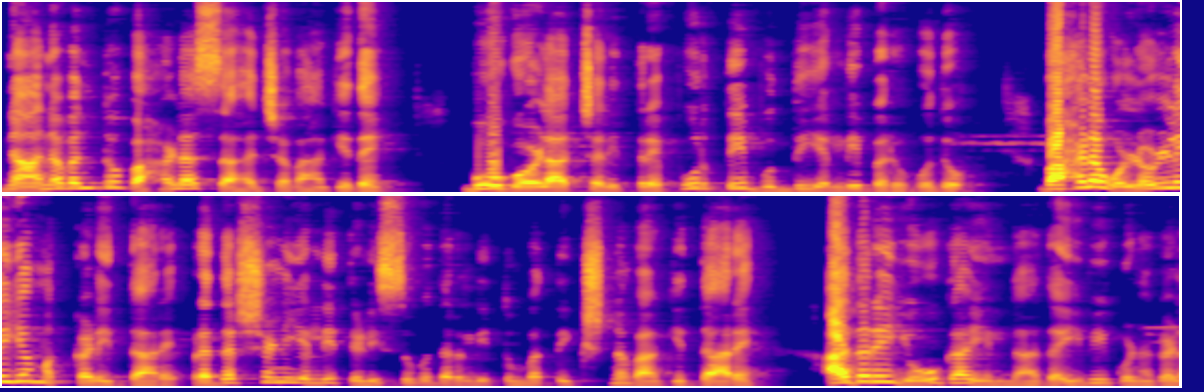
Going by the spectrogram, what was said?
ಜ್ಞಾನವಂತೂ ಬಹಳ ಸಹಜವಾಗಿದೆ. ಭೂಗೋಳ, ಚರಿತ್ರೆ ಪೂರ್ತಿ ಬುದ್ಧಿಯಲ್ಲಿ ಬರುವುದು. ಬಹಳ ಒಳ್ಳೊಳ್ಳೆಯ ಮಕ್ಕಳಿದ್ದಾರೆ. ಪ್ರದರ್ಶನಿಯಲ್ಲಿ ತಿಳಿಸುವುದರಲ್ಲಿ ತುಂಬ ತೀಕ್ಷ್ಣವಾಗಿದ್ದಾರೆ. ಆದರೆ ಯೋಗ ಇಲ್ಲ, ದೈವಿ ಗುಣಗಳ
